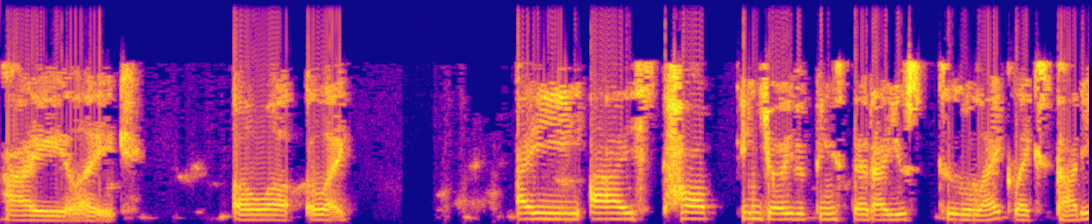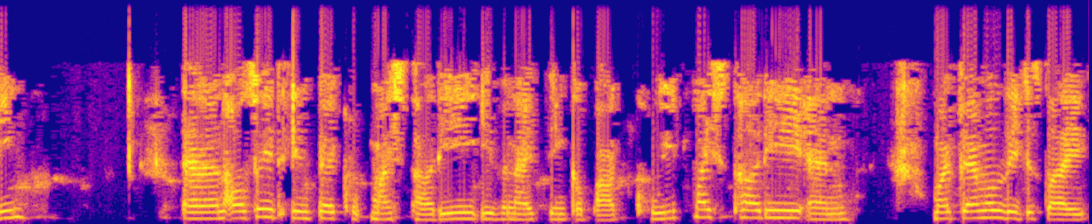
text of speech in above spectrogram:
I like a lot like I I stopped enjoy the things that I used to like, like studying. And also it impact my study. Even I think about quit my study and my family just like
